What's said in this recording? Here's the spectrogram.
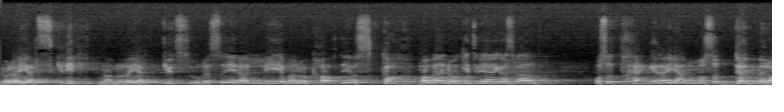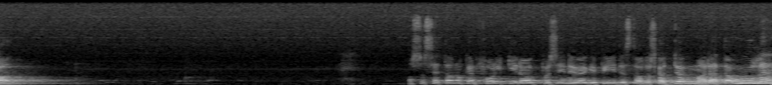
når det gjelder Skriften og når det gjelder Gudsordet, så er det levende og kraftig og skarpere enn noe tveeggersverd. Og så trenger det gjennom, og så dømmer det. Og så setter noen folk i dag på sin høye pidestall og skal dømme dette ordet,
